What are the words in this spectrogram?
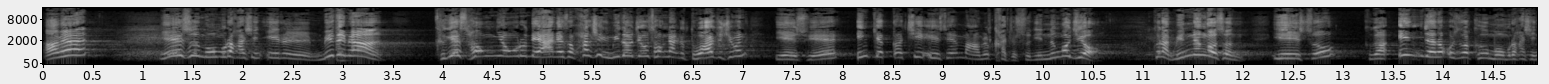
아멘? 예수 몸으로 하신 일을 믿으면 그게 성령으로 내 안에서 확실히 믿어지고 성령께 도와주시면 예수의 인격같이 예수의 마음을 가질 수 있는 거지요. 그러나 믿는 것은 예수 그가 인자로 오셔서 그 몸으로 하신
